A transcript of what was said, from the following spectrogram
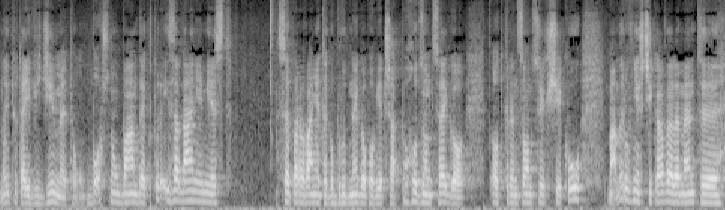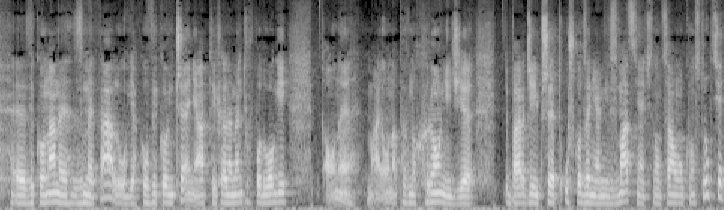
No i tutaj widzimy tą boczną bandę, której zadaniem jest separowanie tego brudnego powietrza pochodzącego od kręcących się kół. Mamy również ciekawe elementy e, wykonane z metalu, jako wykończenia tych elementów podłogi. One mają na pewno chronić je bardziej przed uszkodzeniami, wzmacniać tą całą konstrukcję.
